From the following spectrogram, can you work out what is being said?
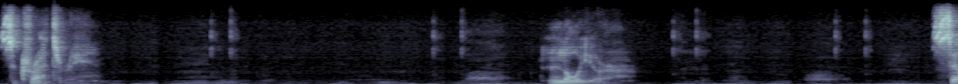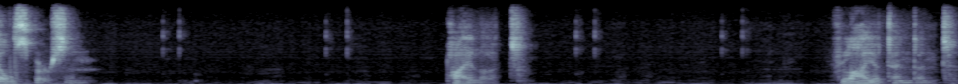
secretary lawyer salesperson pilot fly attendant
